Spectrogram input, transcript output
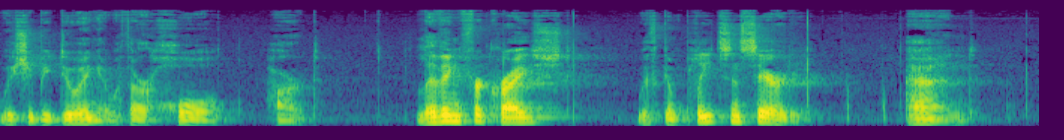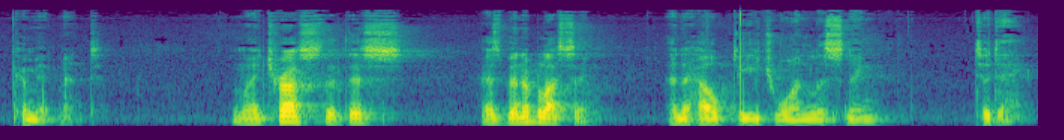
we should be doing it with our whole heart, living for Christ with complete sincerity and commitment. And I trust that this has been a blessing and a help to each one listening today.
